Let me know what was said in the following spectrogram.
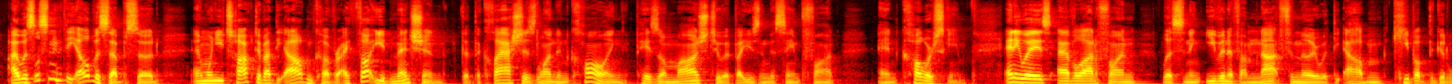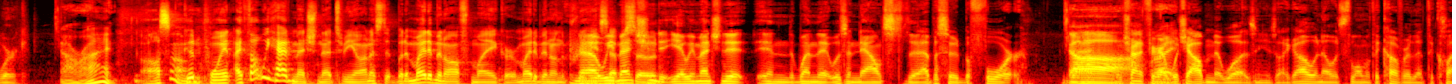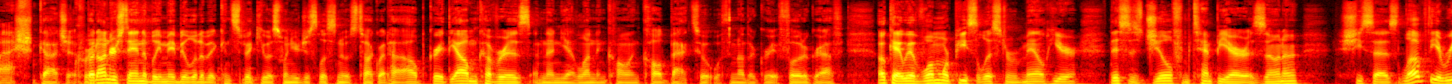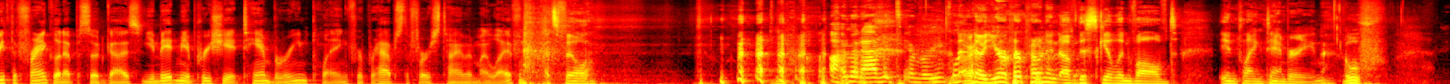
I was listening to the Elvis episode, and when you talked about the album cover, I thought you'd mention that The Clash's London Calling pays homage to it by using the same font and color scheme. Anyways, I have a lot of fun listening, even if I'm not familiar with the album. Keep up the good work. All right. Awesome. Good point. I thought we had mentioned that, to be honest, but it might have been off mic or it might have been on the previous. No, previous we episode. mentioned it. Yeah, we mentioned it in the, when it was announced the episode before. Ah, I'm trying to figure right. out which album it was, and he's like, "Oh no, it's the one with the cover that the Clash." Gotcha. But understandably, maybe a little bit conspicuous when you're just listening to us talk about how great the album cover is, and then, yeah, London Calling called back to it with another great photograph. Okay, we have one more piece of listener mail here. This is Jill from Tempe, Arizona. She says, Love the Aretha Franklin episode, guys. You made me appreciate tambourine playing for perhaps the first time in my life. That's Phil. I'm an avid tambourine player. No, you're a proponent of the skill involved in playing tambourine. Oof.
